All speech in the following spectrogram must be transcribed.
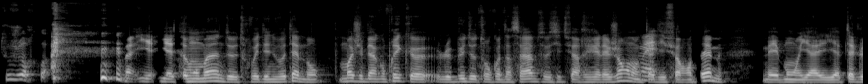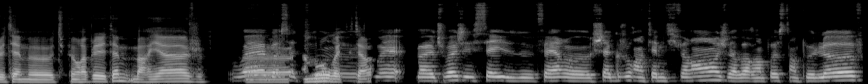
toujours quoi. Bah, il y, a ce moment de trouver des nouveaux thèmes. Bon, moi j'ai bien compris que le but de ton compte Instagram c'est aussi de faire rire les gens, donc tu as différents thèmes. Mais bon, il y a, y a peut-être le thème, tu peux me rappeler les thèmes? Mariage, Ouais, bah, ça tourne, etc. ouais, bah, tu vois, j'essaye de faire chaque jour un thème différent. Je vais avoir un post un peu love,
